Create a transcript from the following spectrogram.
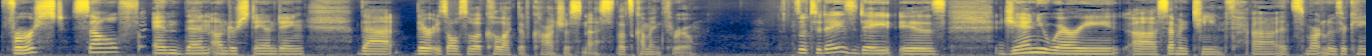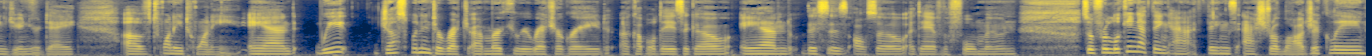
first self, and then understanding that there is also a collective consciousness that's coming through. So today's date is January uh, 17th. Uh, it's Martin Luther King Jr. Day of 2020. And we just went into retro, uh, Mercury retrograde a couple days ago, and this is also a day of the full moon. So, we're looking at, thing, at things astrologically,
